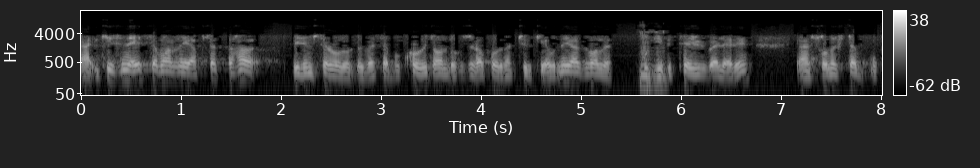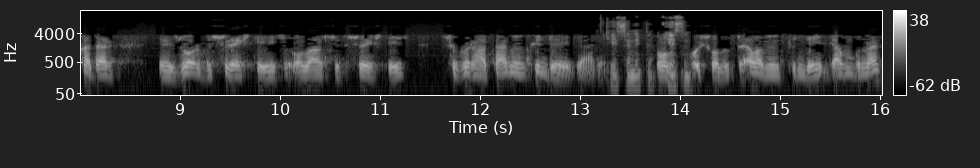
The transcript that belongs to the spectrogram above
Yani ikisini eş zamanlı yapsak daha bilimsel olurdu. Mesela bu Covid-19 raporuna Türkiye bunu yazmalı. Bu Hı hı. gibi tecrübeleri yani sonuçta bu kadar e, zor bir süreçteyiz, olağanüstü bir süreçteyiz. Sıfır hata mümkün değil yani. Kesinlikle. O, Kesin. hoş olurdu ama mümkün değil. Ama bunlar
